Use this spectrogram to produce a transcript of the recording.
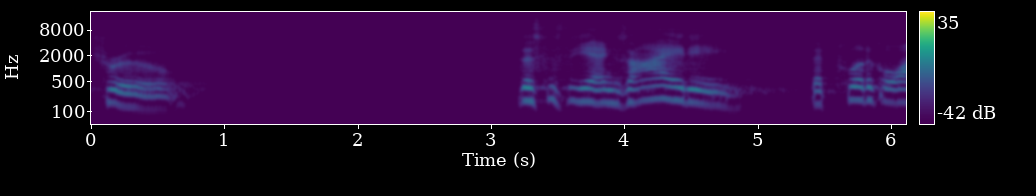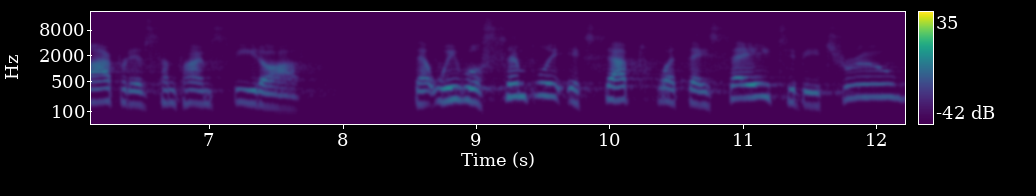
true. This is the anxiety that political operatives sometimes feed off that we will simply accept what they say to be true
